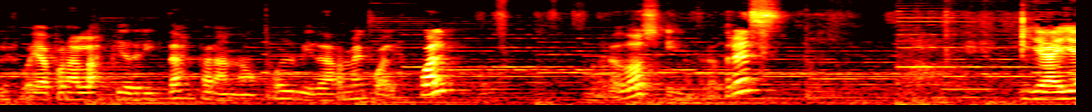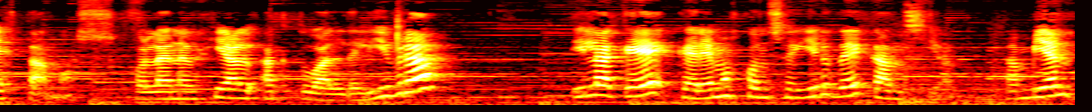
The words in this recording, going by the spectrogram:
Les voy a poner las piedritas para no olvidarme cuál es cuál. Número 2 y número 3. Y ahí estamos, con la energía actual de Libra y la que queremos conseguir de canción. También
